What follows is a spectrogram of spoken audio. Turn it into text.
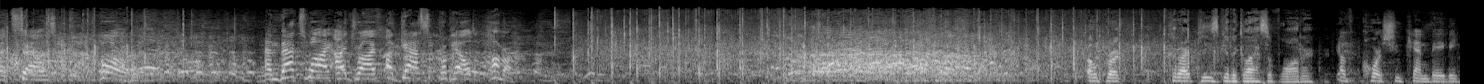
That sounds horrible. And that's why I drive a gas propelled Hummer. Oh, Oprah, could I please get a glass of water? Of course you can, baby.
